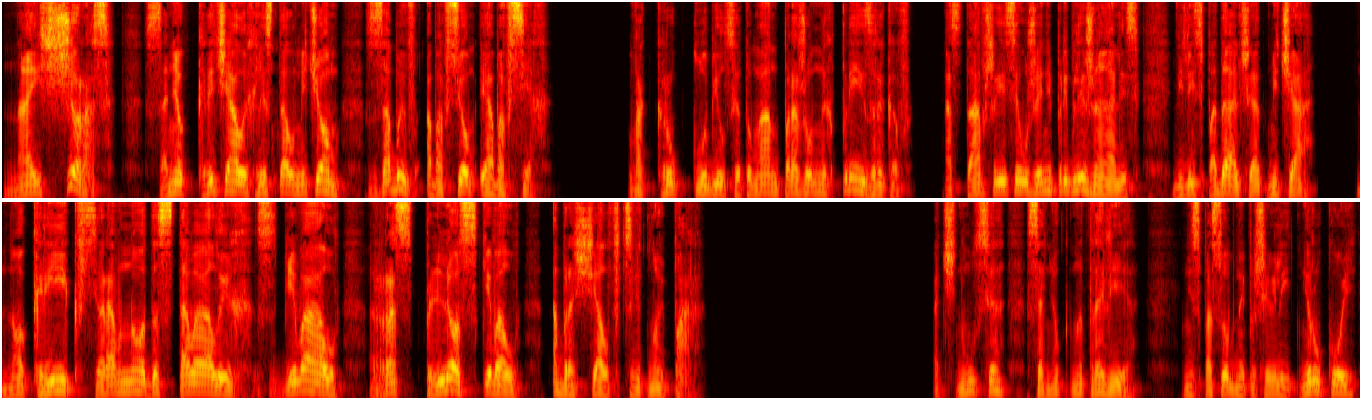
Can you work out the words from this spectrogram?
На еще раз!» Санек кричал и хлестал мечом, забыв обо всем и обо всех. Вокруг клубился туман пораженных призраков. Оставшиеся уже не приближались, велись подальше от меча. Но крик все равно доставал их, сбивал, расплескивал, обращал в цветной пар. Очнулся Санек на траве, не способный пошевелить ни рукой,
